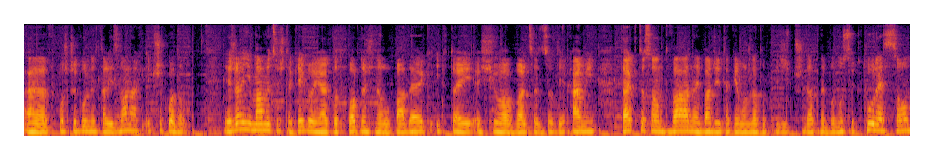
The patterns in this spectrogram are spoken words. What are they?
e, w poszczególnych talizmanach i przykładowo. Jeżeli mamy coś takiego jak odporność na upadek i tutaj siła w walce z zodiakami, tak, to są dwa najbardziej takie, można to powiedzieć, przydatne bonusy, które są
